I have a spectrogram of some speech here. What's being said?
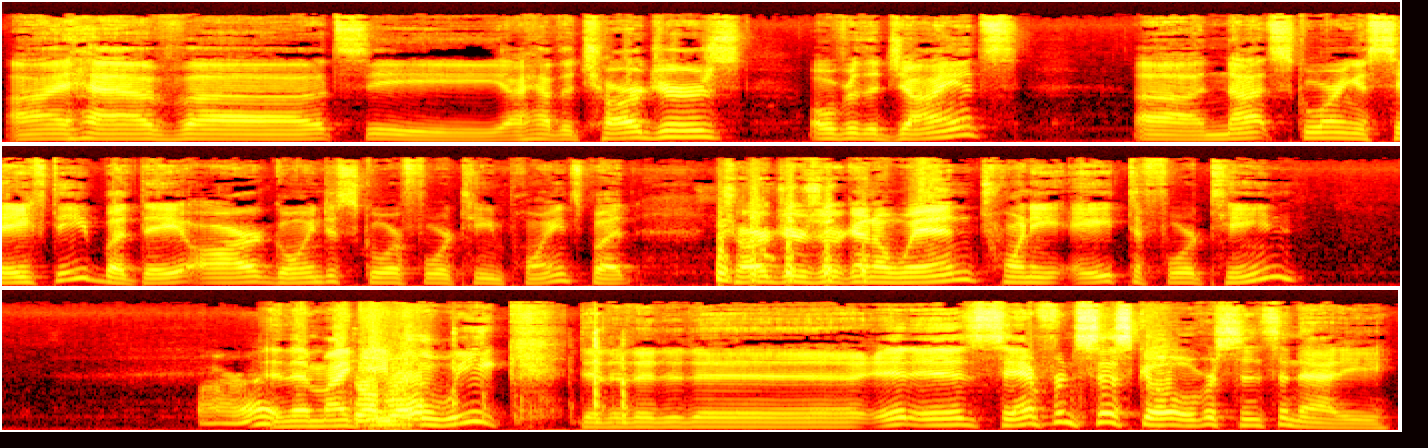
I have uh, let's see. I have the Chargers over the Giants. Uh, not scoring a safety, but they are going to score 14 points. But Chargers are going to win 28 to 14. All right. And then my Drum game of the week. Da-da-da-da-da. It is San Francisco over Cincinnati,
